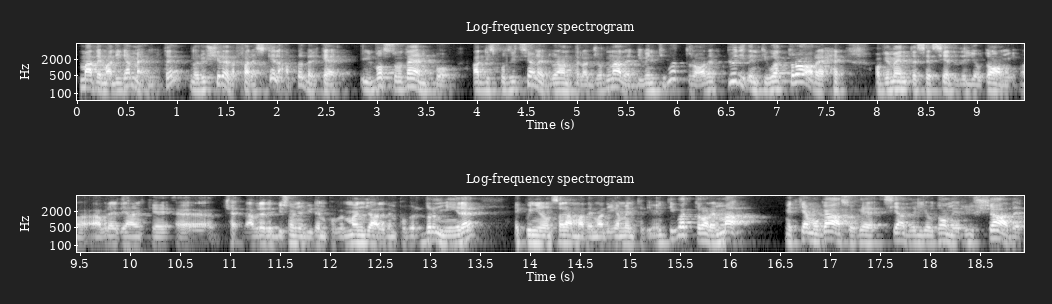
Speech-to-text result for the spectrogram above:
matematicamente non riuscirete a fare scale up perché il vostro tempo a disposizione durante la giornata è di 24 ore, più di 24 ore, ovviamente se siete degli automi avrete anche, eh, cioè, avrete bisogno di tempo per mangiare, tempo per dormire e quindi non sarà matematicamente di 24 ore, ma mettiamo caso che siate degli automi e riusciate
